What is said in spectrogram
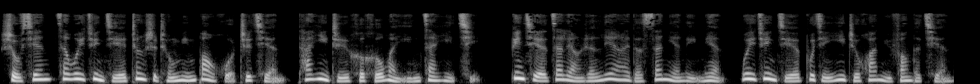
首先，在魏俊杰正式成名爆火之前，他一直和何婉莹在一起。并且在两人恋爱的三年里面，魏俊杰不仅一直花女方的钱，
